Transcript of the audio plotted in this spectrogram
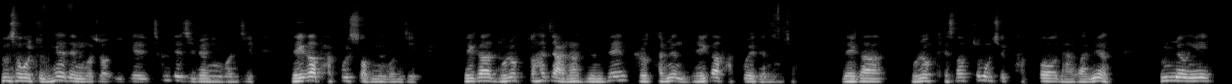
분석을 좀 해야 되는 거죠. 이게 천재지변인 건지, 내가 바꿀 수 없는 건지, 내가 노력도 하지 않았는데 그렇다면 내가 바꿔야 되는 거죠. 내가 노력해서 조금씩 바꿔 나가면 분명히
